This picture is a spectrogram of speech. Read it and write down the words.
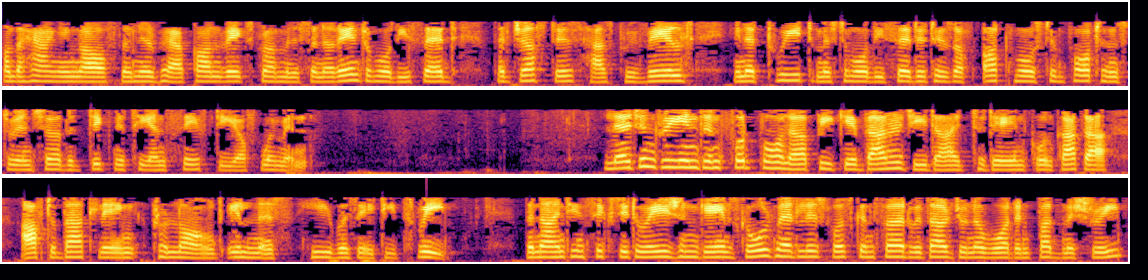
On the hanging of the Nirbhaya convicts, Prime Minister Narendra Modi said that justice has prevailed. In a tweet, Mr. Modi said it is of utmost importance to ensure the dignity and safety of women. Legendary Indian footballer P.K. Banerjee died today in Kolkata after battling prolonged illness. He was 83. The 1962 Asian Games gold medalist was conferred with Arjun Award and Padma Shri.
